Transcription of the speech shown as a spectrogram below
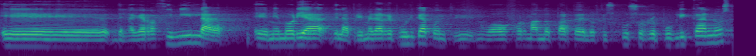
de la guerra civil, la memoria de la Primera República continuó formando parte de los discursos republicanos,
